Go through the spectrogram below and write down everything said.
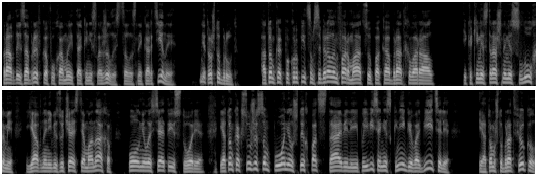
Правда, из обрывков у Хамы так и не сложилось целостной картины, не то что Брут о том, как по крупицам собирал информацию, пока брат хворал, и какими страшными слухами, явно не без участия монахов, полнилась вся эта история, и о том, как с ужасом понял, что их подставили, и появись они с книгой в обители, и о том, что брат Фюкл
